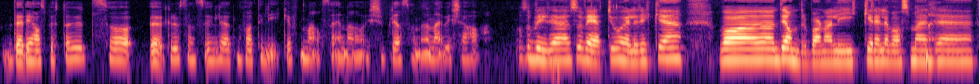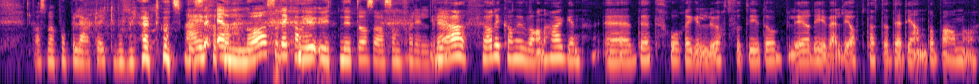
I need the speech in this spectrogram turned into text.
det de har spytta ut, så øker du sannsynligheten for at de liker mer senere, og ikke blir sånn 'nei, vi ikke ha'. Og så, det, så, vet du jo heller ikke hva de andre barna liker, eller hva som er, eh, hva som er populært og ikke populært å spise ennå. Så det kan vi jo utnytte oss av som foreldre. Ja, før de kommer i barnehagen. Eh, det tror jeg er lurt, fordi da blir de veldig opptatt av det de andre barna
